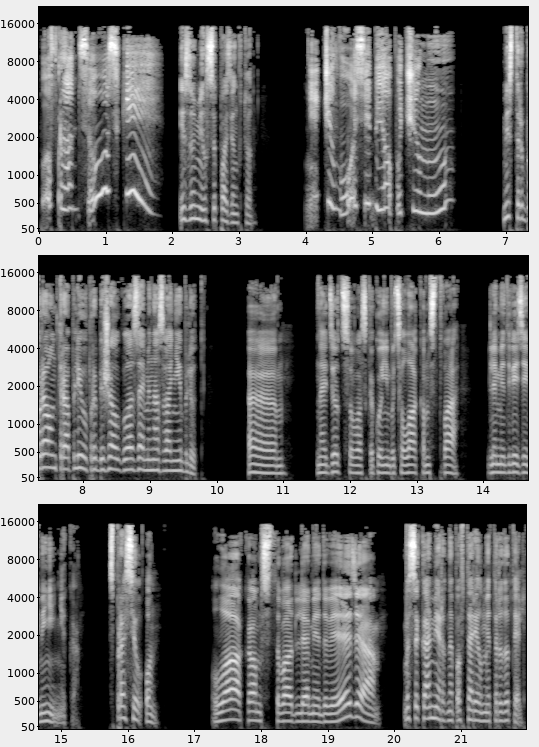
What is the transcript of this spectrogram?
«По-французски?» — изумился Паддингтон. «Ничего себе, а почему?» Мистер Браун торопливо пробежал глазами название блюд. «Эм, найдется у вас какое-нибудь лакомство для медведя-именинника?» — спросил он. «Лакомство для медведя?» — высокомерно повторил метрдотель.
